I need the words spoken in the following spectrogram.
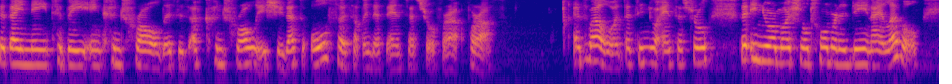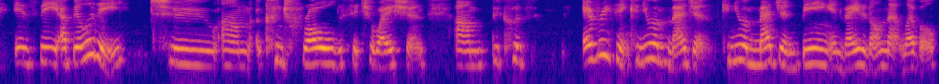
that they need to be in control. This is a control issue. That's also something that's ancestral for, for us as well. That's in your ancestral, that in your emotional trauma at a DNA level, is the ability to um, control the situation um, because everything can you imagine can you imagine being invaded on that level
